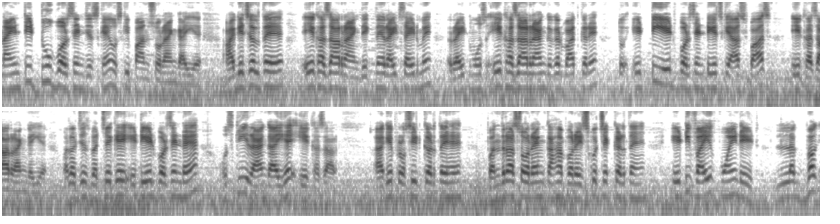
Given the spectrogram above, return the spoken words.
92 परसेंट जिसके हैं, उसकी 500 रैंक आई है। आगे चलते हैं 1000 रैंक देखते हैं राइट साइड में राइट मोस्ट 1000 रैंक अगर बात करें तो 88 परसेंटेज के आसपास 1000 रैंक आई है। मतलब जिस बच्चे के 88 परसेंट है, उसकी रैंक आई है 1000 आगे प्रोसीड करते हैं 1500 रैंक कहाँ पर है, इसको चेक करते हैं 85.8 लगभग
